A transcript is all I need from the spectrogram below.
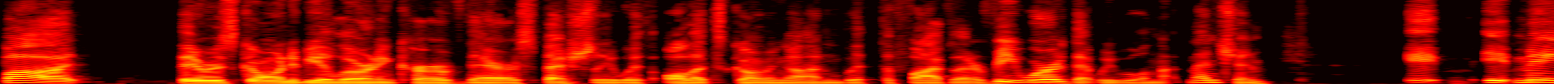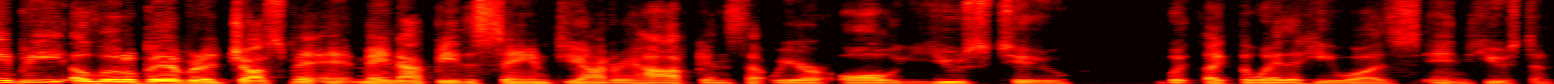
But there is going to be a learning curve there, especially with all that's going on with the five-letter V word that we will not mention. It it may be a little bit of an adjustment, and it may not be the same DeAndre Hopkins that we are all used to, with like the way that he was in Houston.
